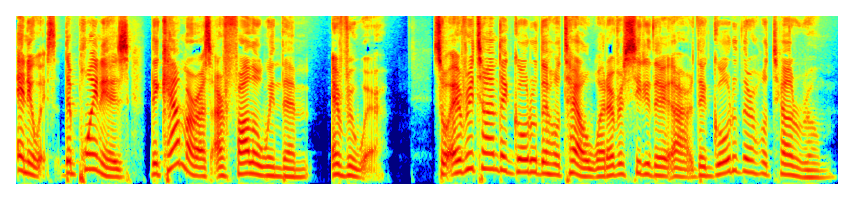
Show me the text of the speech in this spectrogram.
Anyways the point is the cameras are following them everywhere so every time they go to the hotel, whatever city they are, they go to their hotel room.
